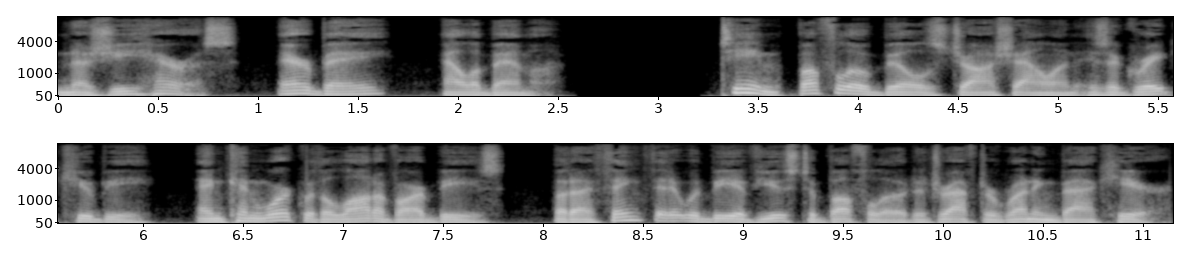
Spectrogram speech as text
Najee Harris, Air Bay, Alabama. Team, Buffalo Bills Josh Allen is a great QB, and can work with a lot of RBs, but I think that it would be of use to Buffalo to draft a running back here.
